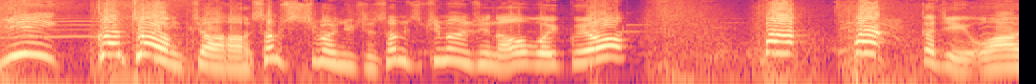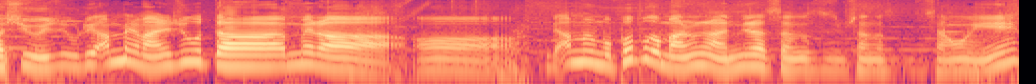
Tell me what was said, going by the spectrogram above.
2관통! 자 37만 6천 37만 6천 나오고 있고요. 빡빡까지. 와씨 우리 안멜 많이 죽었다 안멜아. 어 근데 안멜 뭐 버프가 많은 건 아니라서 상, 상, 상황이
